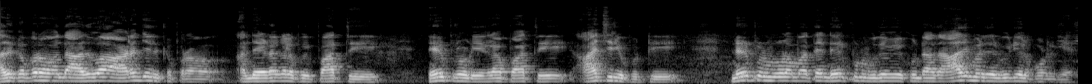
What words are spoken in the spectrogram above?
அதுக்கப்புறம் வந்து அதுவாக அடைஞ்சதுக்கப்புறம் அந்த இடங்களை போய் பார்த்து நெருப்பினுடைய இதெல்லாம் பார்த்து ஆச்சரியப்பட்டு நெருப்பின் மூலமாக தான் நெருப்பின் உதவியை கொண்டு அதை ஆதி மனிதன் வீடியோவில் போட்டிருக்கேன்.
